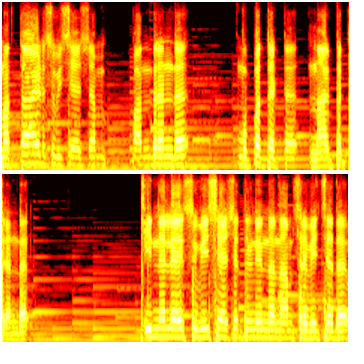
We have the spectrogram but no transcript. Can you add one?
മത്തായുടെ സുവിശേഷം പന്ത്രണ്ട് മുപ്പത്തെട്ട് നാൽപ്പത്തിരണ്ട്. ഇന്നലെ സുവിശേഷത്തിൽ നിന്ന് നാം ശ്രവിച്ചത്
